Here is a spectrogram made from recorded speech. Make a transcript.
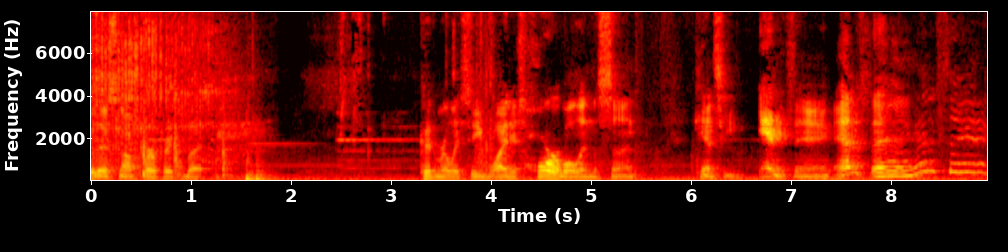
It's not perfect, but couldn't really see. White is horrible in the sun. Can't see anything, anything, anything.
